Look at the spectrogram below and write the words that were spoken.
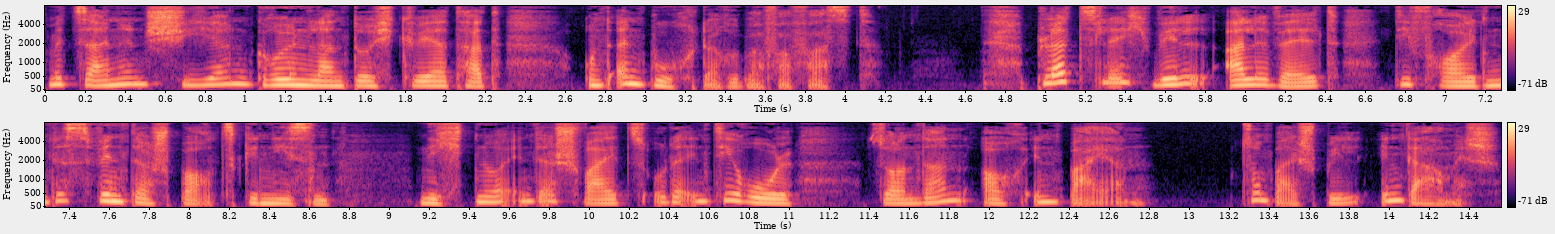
mit seinen Skiern Grönland durchquert hat und ein Buch darüber verfasst. Plötzlich will alle Welt die Freuden des Wintersports genießen – nicht nur in der Schweiz oder in Tirol, sondern auch in Bayern, zum Beispiel in Garmisch.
